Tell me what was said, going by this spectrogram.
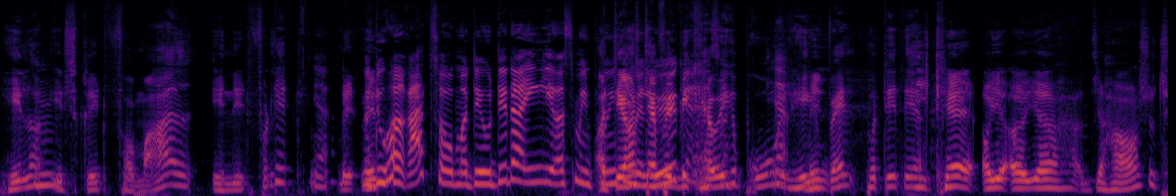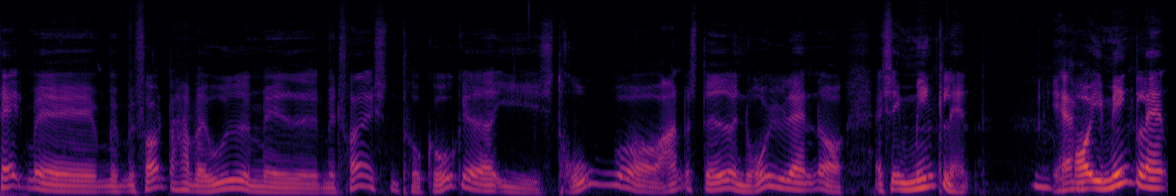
hellere mm. et skridt for meget, end et for lidt. Ja. Men- Men, men- du har ret, Torben, og det er jo det, der egentlig også er min Og pointe det er også med derfor, lykke. vi kan jo ikke bruge ja. et helt Men- valg på det der. I kan, og jeg, og jeg, jeg har også talt med, med, med folk, der har været ude med, med Frederiksen på gågader i Struer og andre steder i Nordjylland, og, altså i Minkland. Ja. Og i Minkland,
